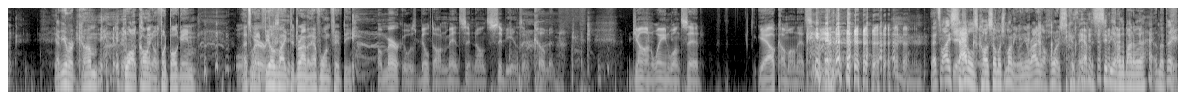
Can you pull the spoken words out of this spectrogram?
Have you ever come while calling a football game? That's what it feels like to drive an F one fifty. America was built on men sitting on Sybians and coming. John Wayne once said, "Yeah, I'll come on that Sybian." That's why saddles cost so much money when you're riding a horse because they have the Sybian on the bottom of the, ha- on the thing.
